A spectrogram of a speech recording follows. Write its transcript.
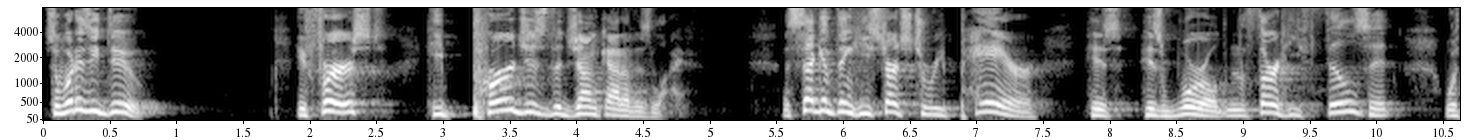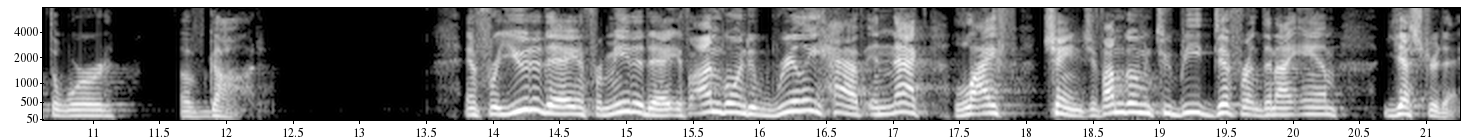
So what does he do? He first, he purges the junk out of his life. The second thing, he starts to repair his, his world. And the third, he fills it with the word of God. And for you today and for me today, if I'm going to really have, enact life change, if I'm going to be different than I am yesterday,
